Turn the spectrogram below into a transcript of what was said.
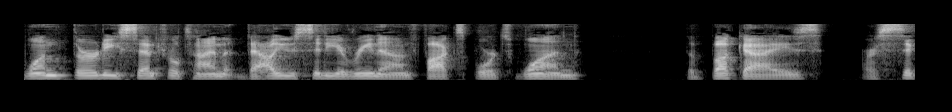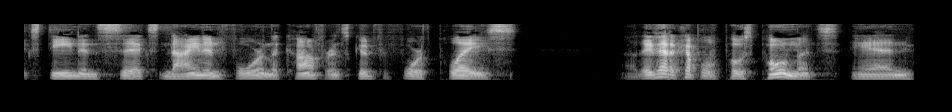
1:30 Central Time at Value City Arena on Fox Sports 1. The Buckeyes are 16 and 6, 9 and 4 in the conference, good for fourth place. Uh, they've had a couple of postponements and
